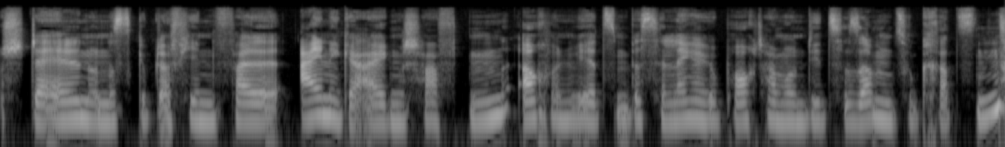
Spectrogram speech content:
stellen. Und es gibt auf jeden Fall einige Eigenschaften, auch wenn wir jetzt ein bisschen länger gebraucht haben, um die zusammenzukratzen,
